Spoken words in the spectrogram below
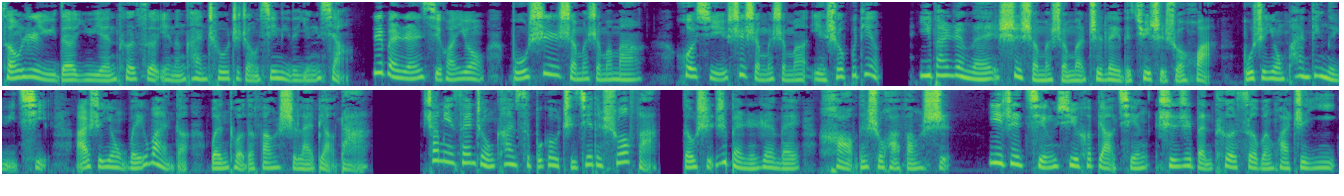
从日语的语言特色也能看出这种心理的影响。日本人喜欢用“不是什么什么吗？或许是什么什么也说不定”，一般认为是什么什么之类的句式说话。不是用判定的语气，而是用委婉的、稳妥的方式来表达。上面三种看似不够直接的说法，都是日本人认为好的说话方式。抑制情绪和表情是日本特色文化之一，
